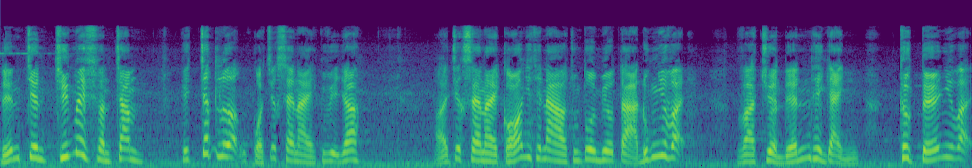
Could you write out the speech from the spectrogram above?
Đến trên 90% cái chất lượng của chiếc xe này quý vị nhá. Đấy, Chiếc xe này có như thế nào chúng tôi miêu tả đúng như vậy Và chuyển đến hình ảnh thực tế như vậy.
